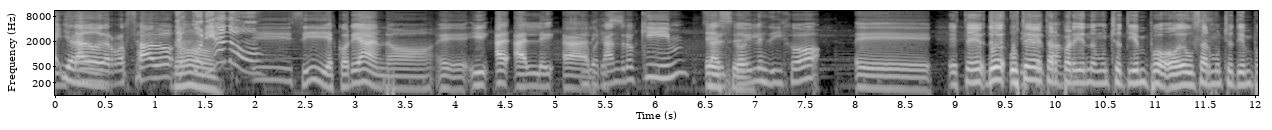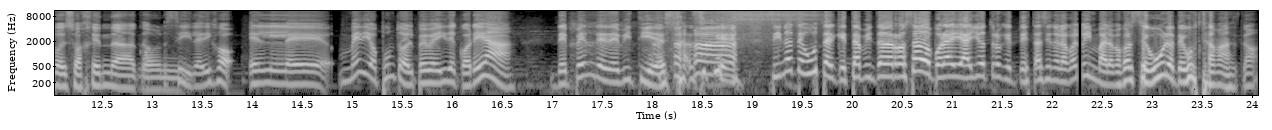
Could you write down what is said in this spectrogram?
pintado de rosado. No. ¿Coreano? Sí, sí, es coreano. Eh, y a- Ah, Alejandro Kim saltó Ese. y les dijo, eh, Este, de- usted debe estar perdiendo mucho tiempo o debe usar mucho tiempo de su agenda no, con... sí, le dijo, el eh, medio punto del PBI de Corea depende de BTS. Así que si no te gusta el que está pintado de rosado, por ahí hay otro que te está haciendo la colimba. A lo mejor seguro te gusta más, ¿no?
